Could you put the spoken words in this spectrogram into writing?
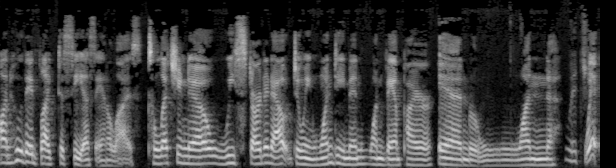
on who they'd like to see us analyze. To let you know, we started out doing one demon, one vampire, and one Witch. witch.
